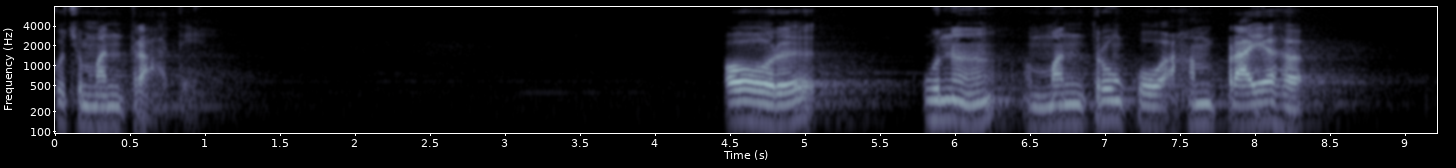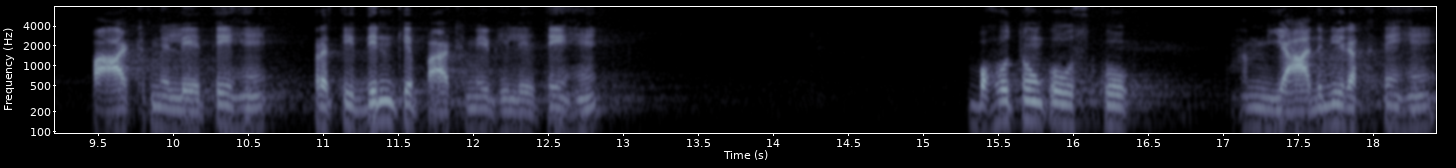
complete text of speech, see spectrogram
कुछ मंत्र आते हैं और उन मंत्रों को हम प्रायः पाठ में लेते हैं, प्रतिदिन के पाठ में भी लेते हैं। बहुतों को उसको हम याद भी रखते हैं,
